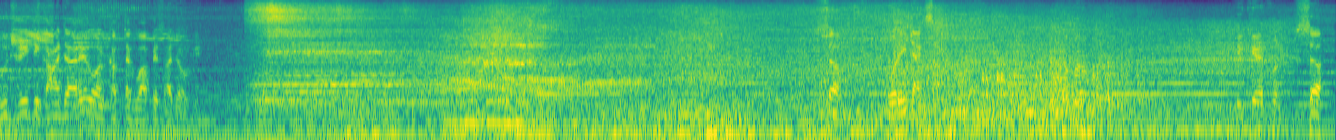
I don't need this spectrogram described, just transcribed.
पूछ रही थी कहाँ जा रहे हो और कब तक वापस आ जाओगे। सर हो रही टैक्सी गॉड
